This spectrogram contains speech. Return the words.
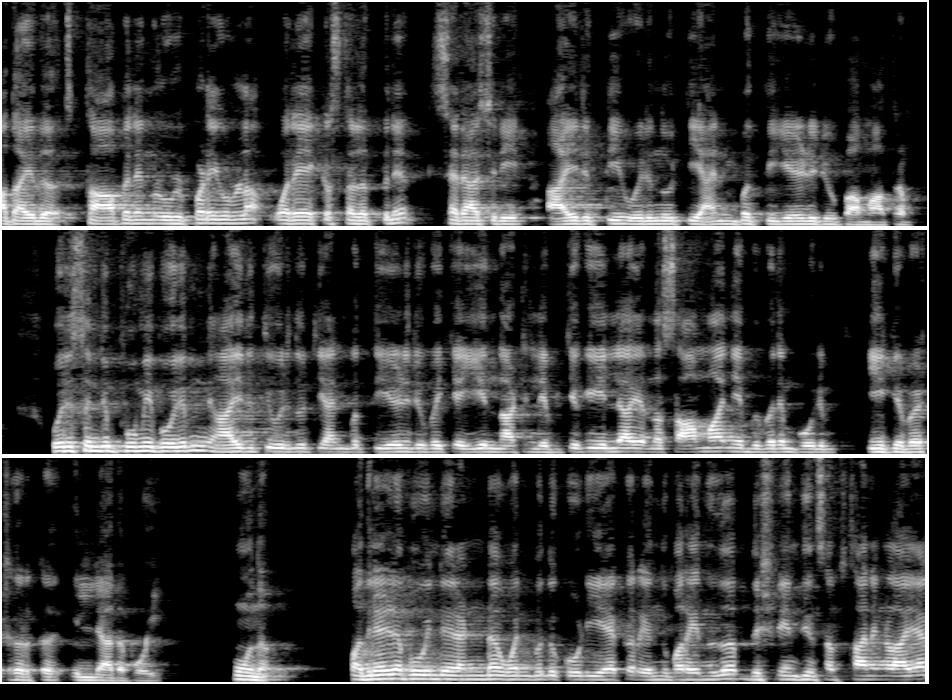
അതായത് സ്ഥാപനങ്ങൾ ഉൾപ്പെടെയുള്ള ഒരേക്കർ സ്ഥലത്തിന് ശരാശരി ആയിരത്തി ഒരുന്നൂറ്റി അൻപത്തി ഏഴ് രൂപ മാത്രം. ഒരു സെന്റ് ഭൂമി പോലും ആയിരത്തി ഒരുന്നൂറ്റി അൻപത്തി ഏഴ് രൂപയ്ക്ക് ഈ നാട്ടിൽ ലഭിക്കുകയില്ല എന്ന സാമാന്യ വിവരം പോലും ഈ ഗവേഷകർക്ക് ഇല്ലാതെ പോയി. മൂന്ന് പതിനേഴ് പോയിന്റ് രണ്ട് ഒൻപത് കോടി ഏക്കർ എന്ന് പറയുന്നത് ദക്ഷിണേന്ത്യൻ സംസ്ഥാനങ്ങളായ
